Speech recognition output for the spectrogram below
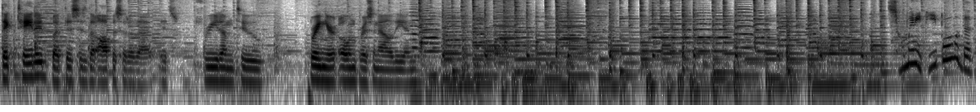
dictated, but this is the opposite of that. It's freedom to bring your own personality in. So many people that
